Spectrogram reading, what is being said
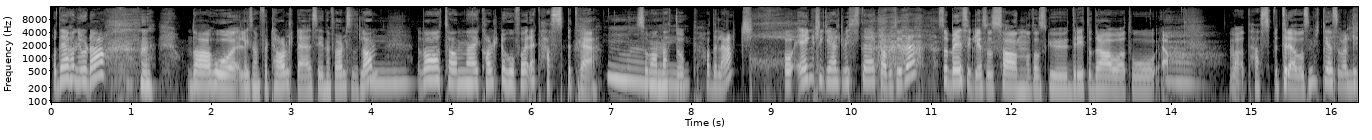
Og det han gjorde da, da hun liksom fortalte sine følelser til han, var at han eh, kalte henne for et hespetre, som han nettopp hadde lært. Og egentlig ikke helt visste hva det betydde. Så basically så sa han at han skulle drite og dra, og at hun ja, var et hespetre, da, som ikke er så veldig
